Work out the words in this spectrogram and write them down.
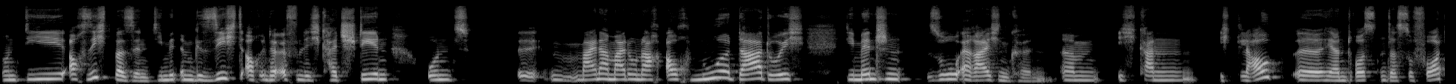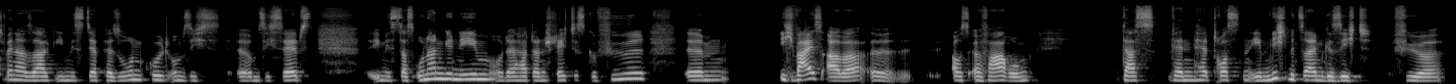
und die auch sichtbar sind, die mit einem Gesicht auch in der Öffentlichkeit stehen und äh, meiner Meinung nach auch nur dadurch die Menschen so erreichen können. Ähm, ich kann ich glaube äh, Herrn Drosten das sofort, wenn er sagt, ihm ist der Personenkult um sich, äh, um sich selbst, ihm ist das unangenehm oder er hat ein schlechtes Gefühl. Ähm, ich weiß aber äh, aus Erfahrung, dass wenn Herr Drosten eben nicht mit seinem Gesicht für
